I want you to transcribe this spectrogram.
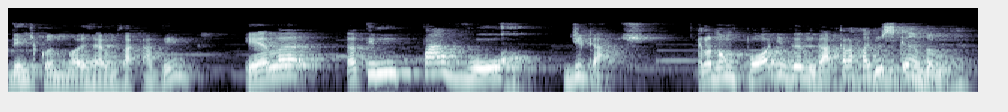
desde quando nós éramos acadêmicos, ela, ela tem um pavor de gatos. Ela não pode ver um gato porque ela faz um escândalo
